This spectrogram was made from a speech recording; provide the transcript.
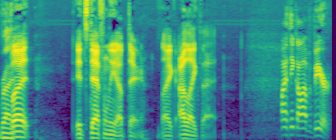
Right. But it's definitely up there. Like I like that. I think I'll have a beer.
